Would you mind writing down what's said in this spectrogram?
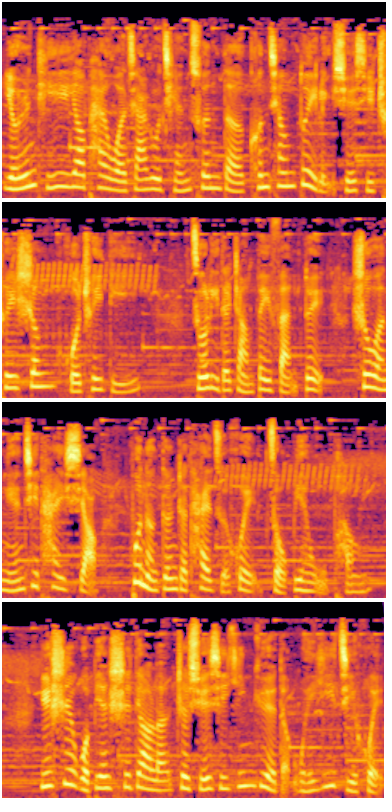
有人提议要派我加入前村的铿锵队里学习吹笙或吹笛，组里的长辈反对，说我年纪太小，不能跟着太子会走遍五棚，于是我便失掉了这学习音乐的唯一机会。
